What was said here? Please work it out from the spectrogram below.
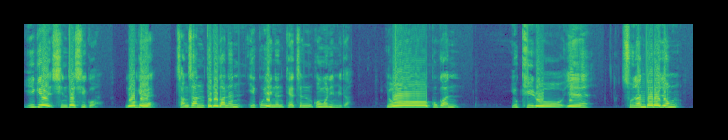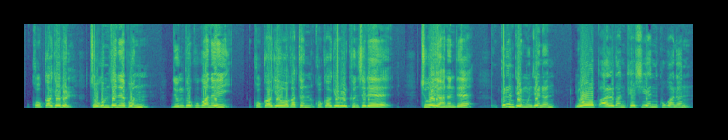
이게 신도시고 요게 장산 들어가는 입구에 있는 대천공원입니다. 요 구간 6km의 순환도로용 고가교를 조금 전에 본 영도 구간의 고가교와 같은 고가교를 건설해 주어야 하는데 그런데 문제는 요 빨간 표시한 구간은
